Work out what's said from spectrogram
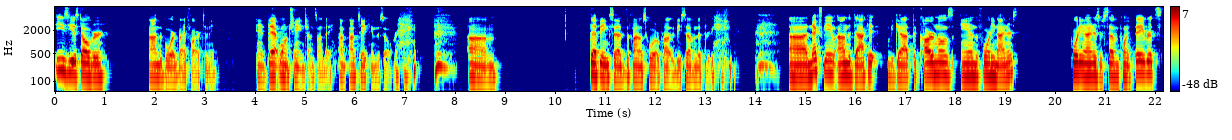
Easiest over on the board by far to me. And that won't change on Sunday. I'm, I'm taking this over. um, that being said, the final score will probably be seven to three. uh, next game on the docket we got the Cardinals and the 49ers. 49ers are seven point favorites.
